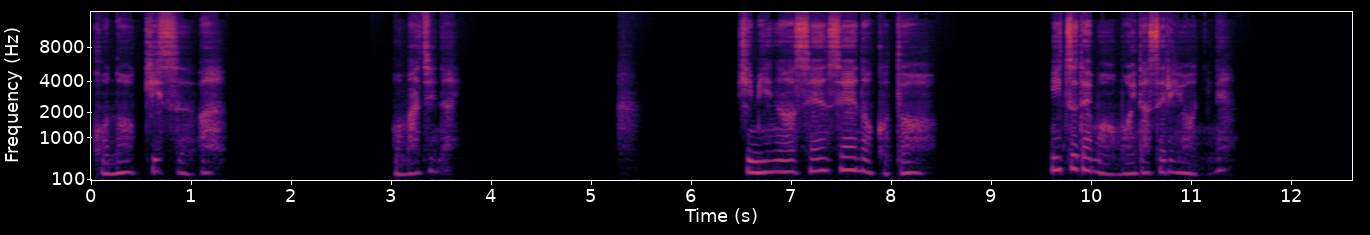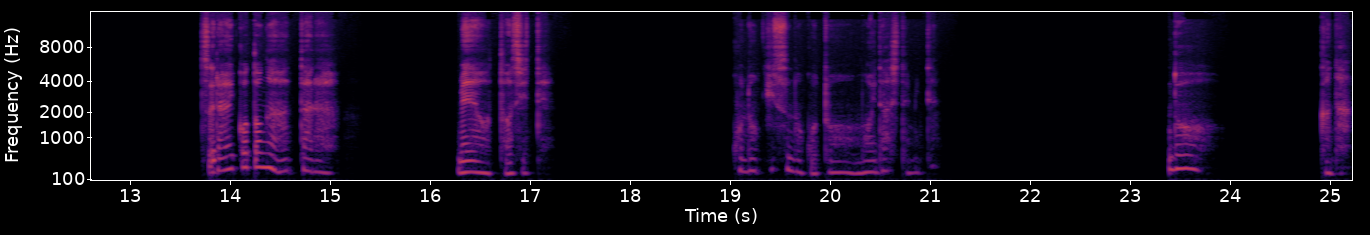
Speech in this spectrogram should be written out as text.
このキスは、おまじない。君が先生のこと、いつでも思い出せるようにね。辛いことがあったら、目を閉じて、このキスのことを思い出してみて。どうかな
